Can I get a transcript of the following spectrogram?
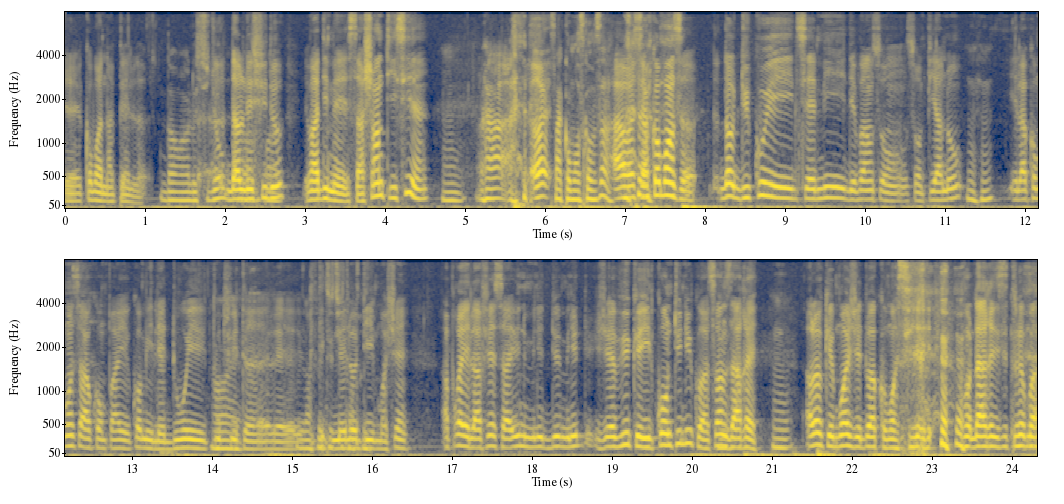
euh, comment on appelle Dans le studio. Euh, Dans le Ouais. studio. Il m'a dit, mais ça chante ici. Hein. Mhm. Ah, Ouais. ça commence comme ça. Ah ouais, ça commence. Donc, du coup, il s'est mis devant son, son piano. Mhm. Il a commencé à accompagner, comme il est doué, tout de suite, euh, les petites mélodies, machin. Après, il a fait ça une minute, deux minutes. J'ai vu qu'il continue, quoi, sans Mm. arrêt. Mhm. Alors que moi, je dois commencer mon enregistrement.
